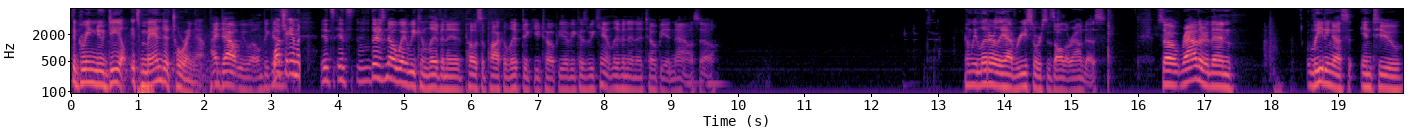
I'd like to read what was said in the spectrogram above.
The Green New Deal. It's mandatory now. I doubt we will because Watch Am- it's it's there's no way we can live in a post-apocalyptic utopia because we can't live in an utopia now. So, and we literally have resources all around us. So rather than leading us into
